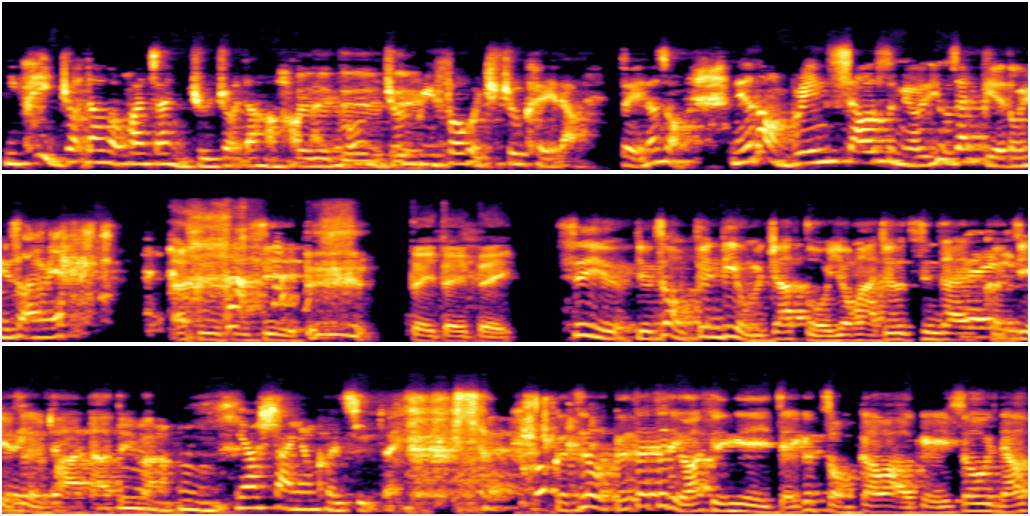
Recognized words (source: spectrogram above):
你可以 jot down 的话，这样你就 jot down 好好了，然后你就 refer 回去就可以了，对，那种你的那种 brain cell 是没有用在别的东西上面，是是是。对对对，是有有这种便利，我们就要多用啊！就是现在科技也是很发达，对吧？嗯，要善用科技，对。可是我，可是在这里我要先给你讲一个忠告啊，OK？说你要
